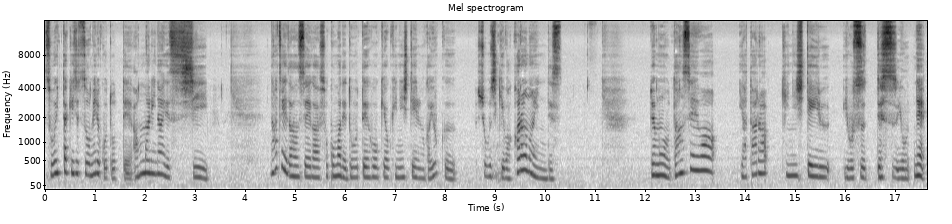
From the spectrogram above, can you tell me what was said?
そういった記述を見ることってあんまりないですしなぜ男性がそこまで童貞放棄を気にしているのかよく正直わからないんです。でも男性はやたら気にしている様子ですよね。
